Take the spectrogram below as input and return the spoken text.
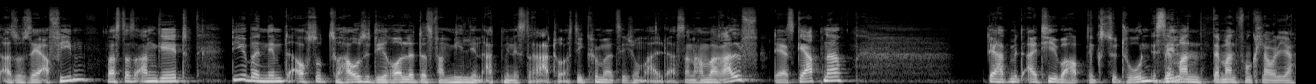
also sehr affin, was das angeht. Die übernimmt auch so zu Hause die Rolle des Familienadministrators. Die kümmert sich um all das. Dann haben wir Ralf, der ist Gärtner der hat mit IT überhaupt nichts zu tun. Ist der Mann, der Mann von Claudia.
